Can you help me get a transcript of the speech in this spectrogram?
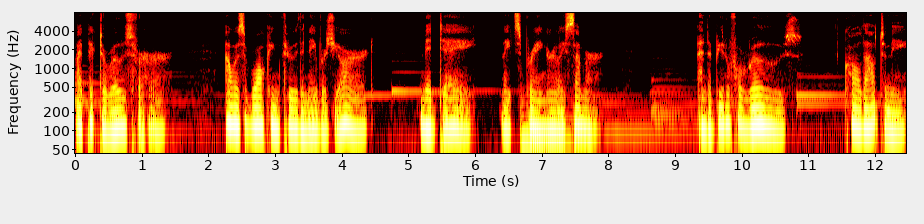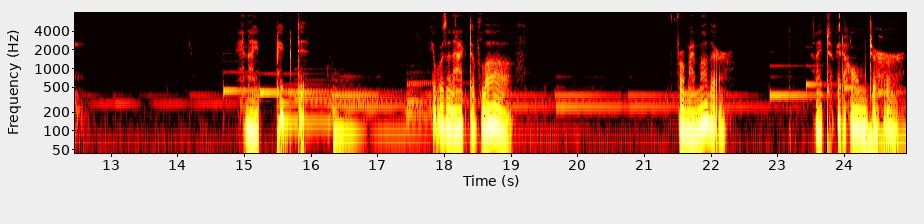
I picked a rose for her. I was walking through the neighbor's yard, midday, late spring, early summer, and a beautiful rose called out to me, and I picked it. It was an act of love for my mother, and I took it home to her.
